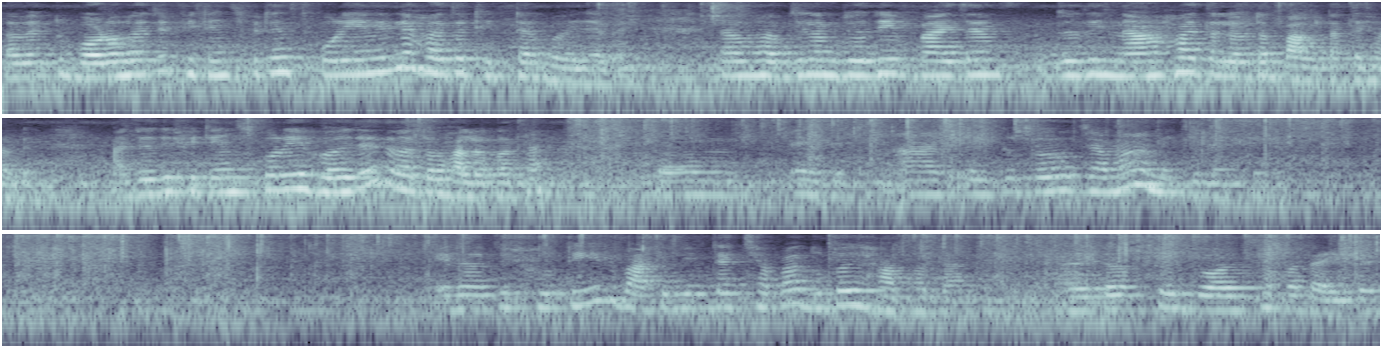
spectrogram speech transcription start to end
তবে একটু বড় হয়েছে ফিটিংস ফিটিংস করিয়ে নিলে হয়তো ঠিকঠাক হয়ে যাবে। তাও ভাবছিলাম যদি বাই চান্স যদি না হয়, তাহলে ওটা পাল্টাতে হবে। আর যদি ফিটিংস করেই হয়ে যায়, তাহলে তো ভালো কথা। তো, এই যে, আর এই দুটো জামা আমি কিনেছি। এটা হচ্ছে সুতির বাটি প্রিন্টের ছাপা, দুটোই হাফ হাতা। আর এটা হচ্ছে জল ছাপা টাইপের।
